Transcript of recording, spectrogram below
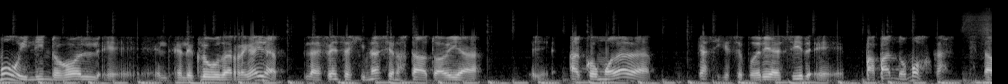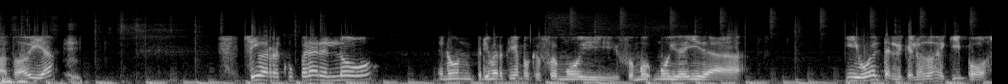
muy lindo gol el, el, club de Regaira. La defensa de gimnasia no estaba todavía acomodada, casi que se podría decir papando moscas, estaba todavía. se iba a recuperar el Lobo en un primer tiempo que fue muy, fue muy, de ida y vuelta en el que los dos equipos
